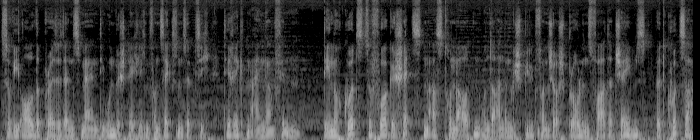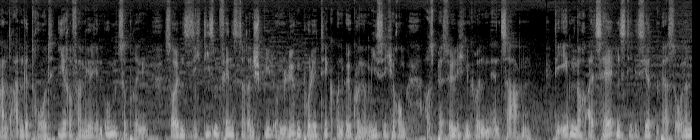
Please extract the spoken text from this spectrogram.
sowie All the President's Men, die Unbestechlichen von 76, direkten Eingang finden. Den noch kurz zuvor geschätzten Astronauten, unter anderem gespielt von Josh Brolins Vater James, wird kurzerhand angedroht, ihre Familien umzubringen, sollten sie sich diesem finsteren Spiel um Lügenpolitik und Ökonomiesicherung aus persönlichen Gründen entsagen. Die eben noch als Helden stilisierten Personen,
